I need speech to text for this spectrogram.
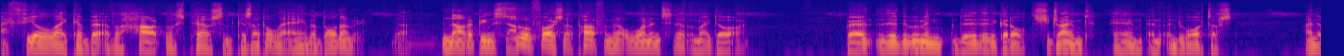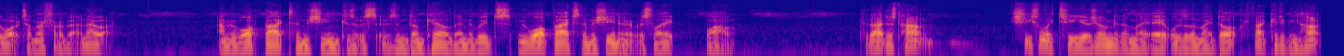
I feel like a bit of a heartless person because I don't let anyone bother me. no, I've been so fortunate, apart from that one incident with my daughter, where the, the woman, the, the girl, she drowned um, in, in the waters, and they worked on her for about an hour. And we walked back to the machine because it was it was in Dunkeld in the woods. We walked back to the machine and it was like, wow, did that just happen? She's only two years younger than my uh, older than my daughter. That could have been her.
